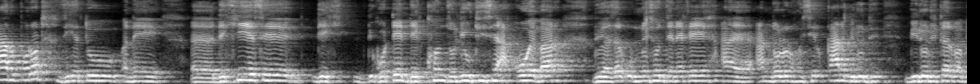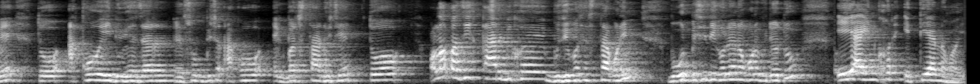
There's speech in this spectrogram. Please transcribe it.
কাৰ ওপৰত? যিহেতু মানে দেখি আছে গোটেই দেশখন জ্বলি উঠিছে আকৌ এবাৰ। দুহেজাৰ ঊনৈছত যেনেকৈ আন্দোলন হৈছিল কাৰ বিৰোধী, বিৰোধিতাৰ বাবে। তো আকৌ এই দুহেজাৰ চৌব্বিছত আকৌ একবাৰ ষ্টাৰ্ট হৈছে। তো অলপ আজি কাৰ বিষয়ে বুজিব চেষ্টা কৰিম। বহুত বেছি দীঘলীয়া নকৰোঁ ভিডিঅ'টো। এই আইনখন এতিয়া নহয়,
